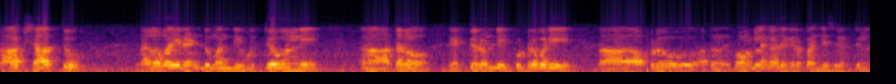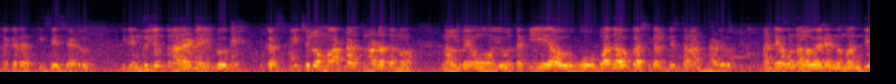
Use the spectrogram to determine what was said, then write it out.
సాక్షాత్తు నలభై రెండు మంది ఉద్యోగుల్ని అతను దగ్గరుండి కుట్రబడి అప్పుడు అతను పవన్ కళ్యాణ్ గారి దగ్గర పనిచేసే వ్యక్తుల దగ్గర తీసేశాడు. ఇది ఎందుకు చెప్తున్నానంటే ఇప్పుడు ఇక్కడ స్పీచ్లో మాట్లాడుతున్నాడు అతను. నల్ మేము యువతకి ఉపాధి అవకాశం కల్పిస్తానంటున్నాడు. అంటే ఒక నలభై రెండు మంది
